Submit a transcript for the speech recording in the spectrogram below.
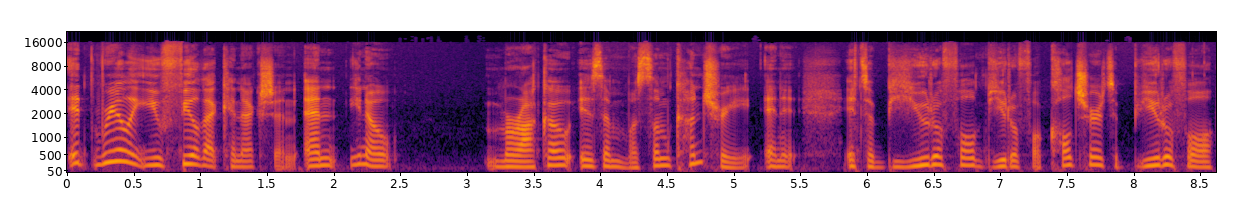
it really you feel that connection. And you know Morocco is a Muslim country and it it's a beautiful beautiful culture. It's a beautiful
